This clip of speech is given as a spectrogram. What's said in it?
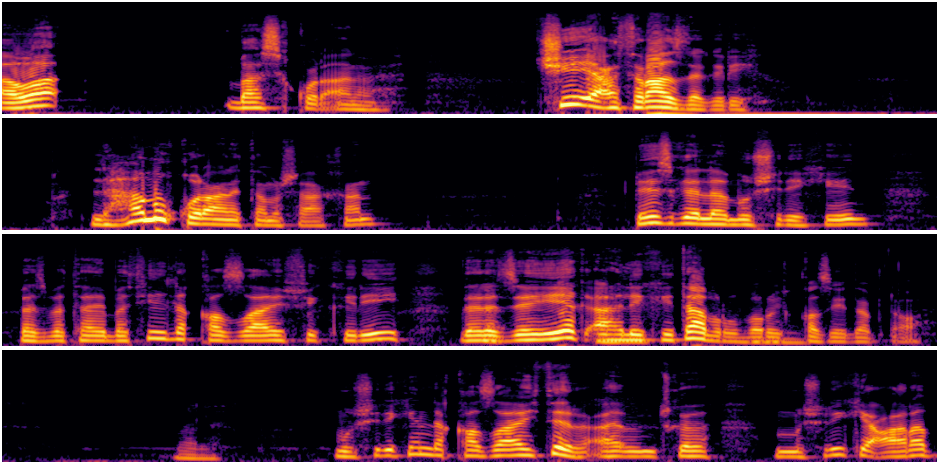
ئەوە باسی قورآانەوە چی اعتراز دەگری لە هەموو قورآانی تەمەشاکەن بێزگە لە مشریکین بەس بە تایبەتی لە قەزای فکری دەرەجێ یەک ئاهلی کتاب ڕوبەڕووی قەزی دەبنەوە مشركين تر چکە مشریکی عرب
